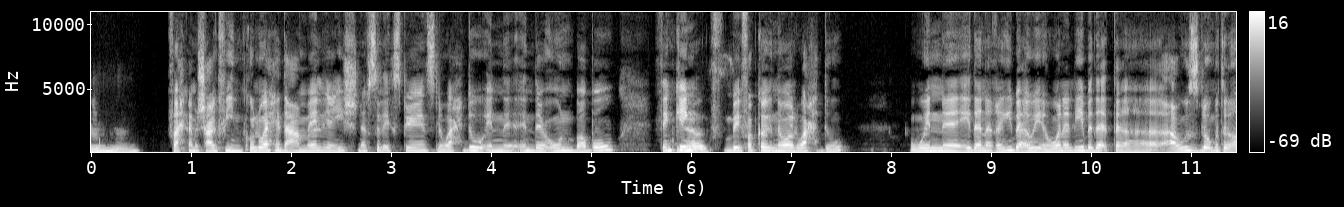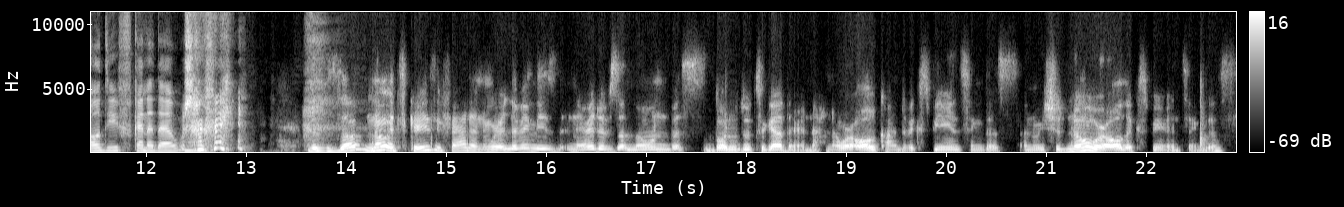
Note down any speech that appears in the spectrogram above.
Mhm. فإحنا مش عارفين كل واحد عمال يعيش نفس الاكسبيرينس لوحده in, in their own bubble thinking Yes. بيفكر إن هو لوحده وإن إيه ده أنا غريبة قوي هو أنا ليه بدأت أعوز لقمة القاضي في كندا ومش عارفة إيه بالظبط. No, it's crazy فعلا. We're living these narratives alone بس برضو together and إحنا we're all kind of experiencing this and we should know we're all experiencing this.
